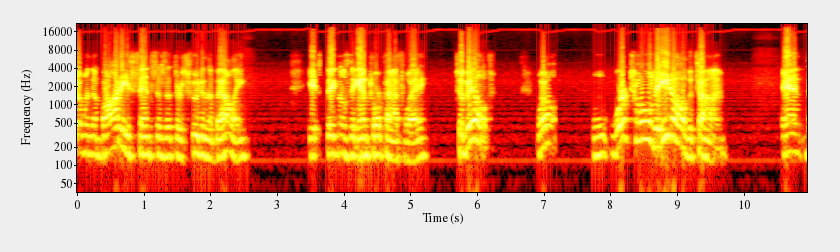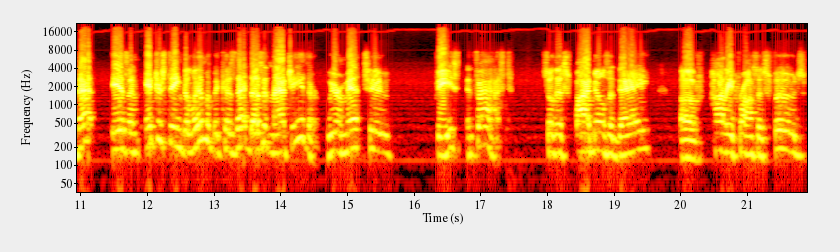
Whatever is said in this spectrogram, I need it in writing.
So when the body senses that there's food in the belly, it signals the mTOR pathway to build. Well, we're told to eat all the time. And that is an interesting dilemma because that doesn't match either. We are meant to feast and fast. So this five meals a day of highly processed foods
